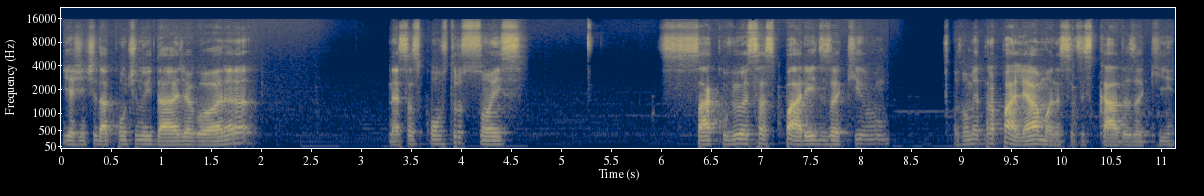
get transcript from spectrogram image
E a gente dá continuidade agora nessas construções. Saco, viu? Essas paredes aqui vão me atrapalhar, mano, essas escadas aqui.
